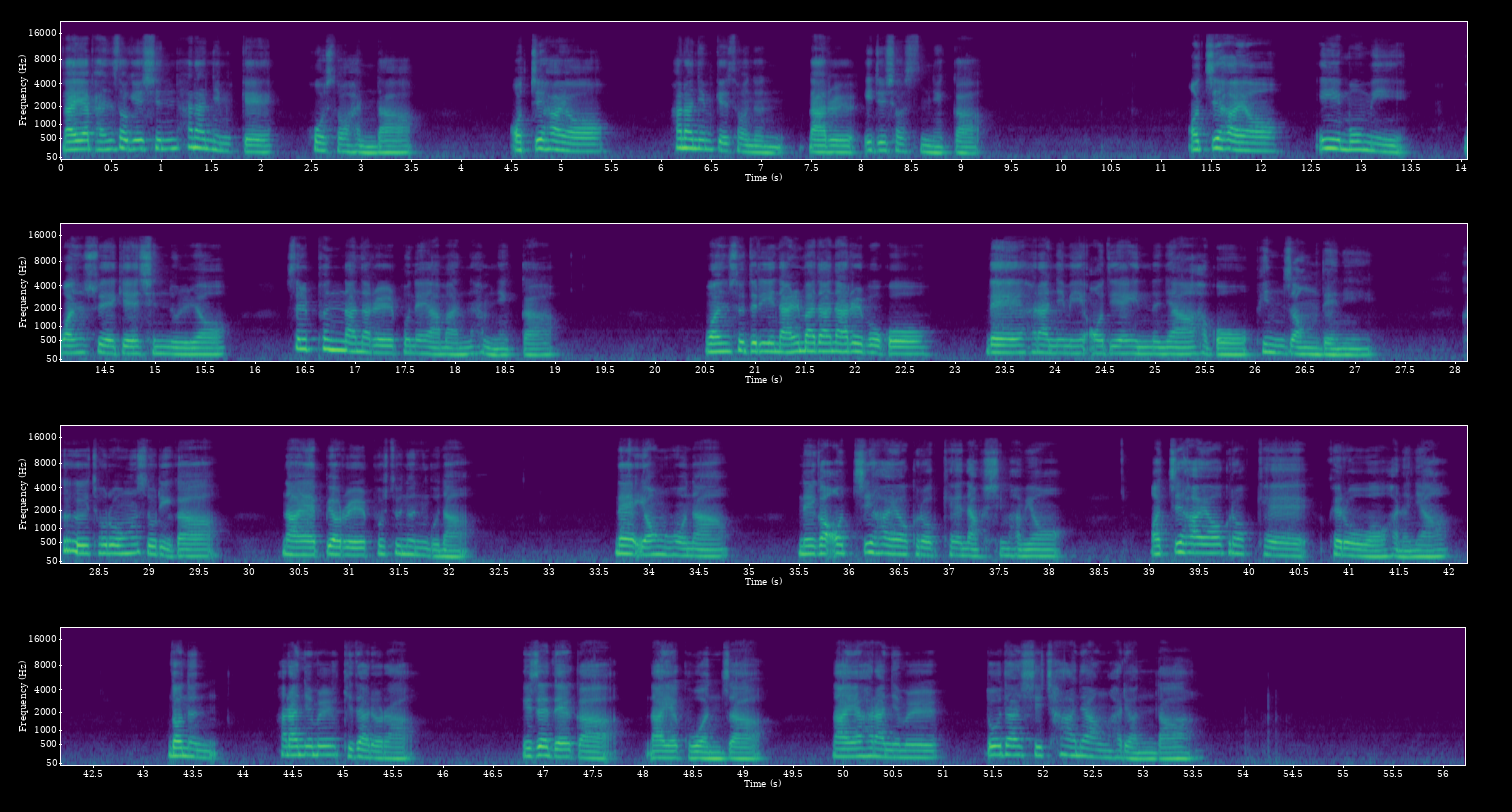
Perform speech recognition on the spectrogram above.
나의 반석이신 하나님께 호소한다. 어찌하여 하나님께서는 나를 잊으셨습니까? 어찌하여 이 몸이 원수에게 짓눌려 슬픈 나날을 보내야만 합니까? 원수들이 날마다 나를 보고 내 하나님이 어디에 있느냐 하고 빈정대니 그 조롱 소리가 나의 뼈를 부수는구나. 내 영혼아, 내가 어찌하여 그렇게 낙심하며 어찌하여 그렇게 괴로워하느냐? 너는 하나님을 기다려라. 이제 내가 나의 구원자, 나의 하나님을 또다시 찬양하련다.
